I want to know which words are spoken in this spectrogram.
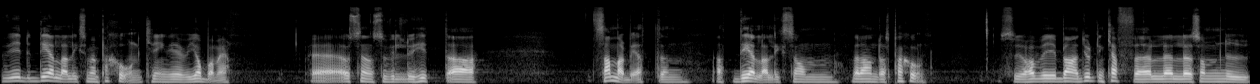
vi delar liksom en passion kring det vi jobbar med. Eh, och sen så vill du hitta samarbeten att dela liksom varandras passion. Så har vi bland annat gjort en kaffeöl eller som nu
